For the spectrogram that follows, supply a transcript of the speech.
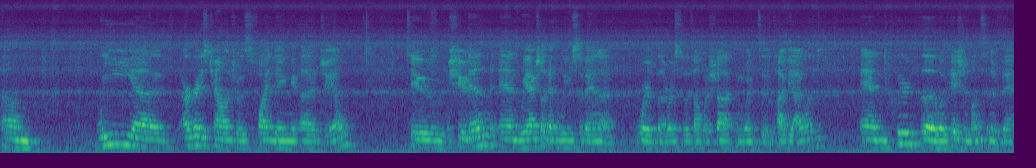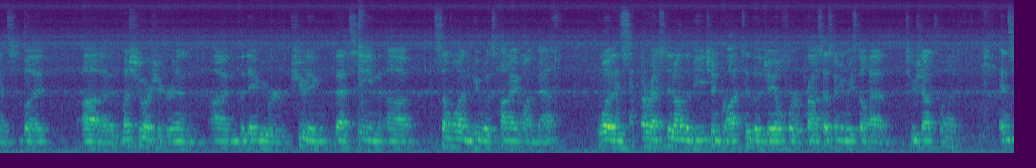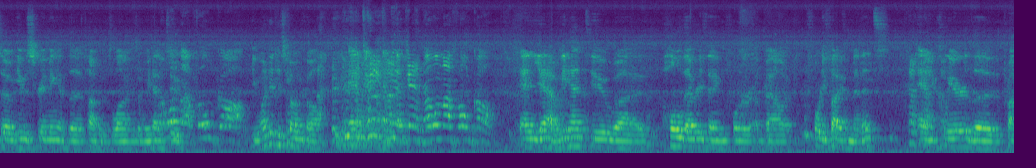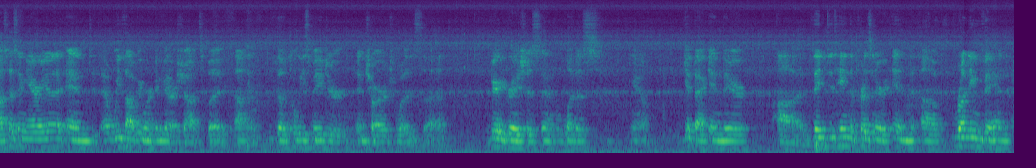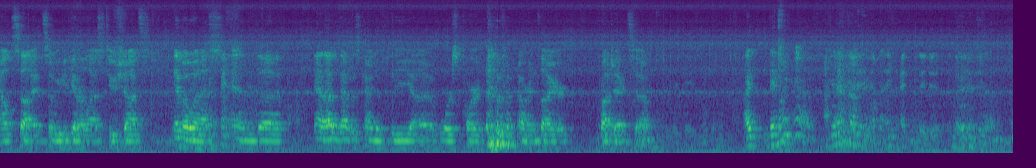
Um, we, uh, our greatest challenge was finding a jail to shoot in, and we actually had to leave Savannah, where the rest of the film was shot, and went to Tybee Island, and cleared the location months in advance, but uh, much to our chagrin, on the day we were shooting that scene, uh, someone who was high on meth was arrested on the beach and brought to the jail for processing, and we still had two shots left. And so he was screaming at the top of his lungs, and we had I want to. my phone call. He wanted his phone call. And, again. I want my phone call. and yeah, we had to uh, hold everything for about 45 minutes and clear the processing area. And uh, we thought we weren't going to get our shots, but uh, the police major in charge was uh, very gracious and let us, you know, get back in there. Uh, they detained the prisoner in a running van outside so we could get our last two shots, MOS. And uh, yeah, that, that was kind of the uh, worst part of our entire project. So I, they might have. I, I think they did.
